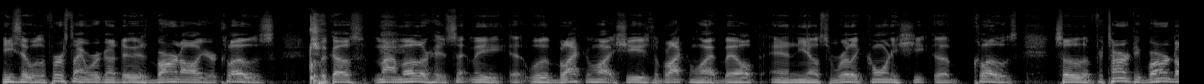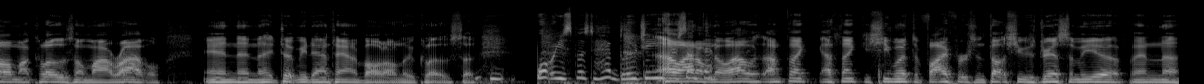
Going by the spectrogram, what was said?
He said, "Well, the first thing we're going to do is burn all your clothes." because my mother had sent me uh, with black and white shoes and a black and white belt and you know some really corny she- uh, clothes. So the fraternity burned all my clothes on my arrival, and then they took me downtown and bought all new clothes. So What were you supposed to have? Blue jeans oh, I don't know. I was I'm think I think she went to Pfeifer's and thought she was dressing me up, and uh,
